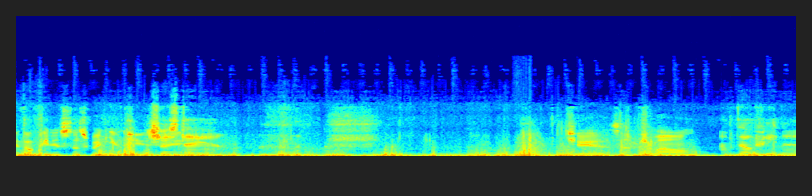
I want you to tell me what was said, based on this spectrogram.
And Delfina starts working on Tuesday. Tuesday, yeah. Cheers. I'm Joao. I'm Delfina.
